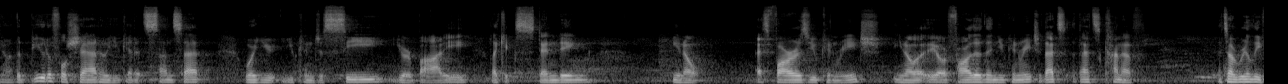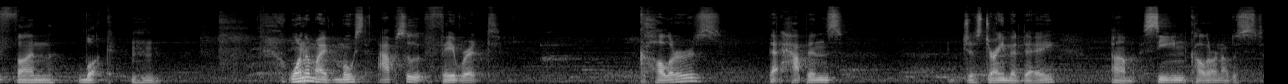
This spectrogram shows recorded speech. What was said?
you know the beautiful shadow you get at sunset, where you you can just see your body like extending, you know, as far as you can reach, you know, or farther than you can reach. That's that's kind of it's a really fun look. One of my most absolute favorite colors that happens just during the day, um, scene color, and I'll just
